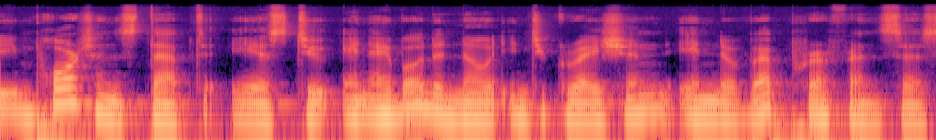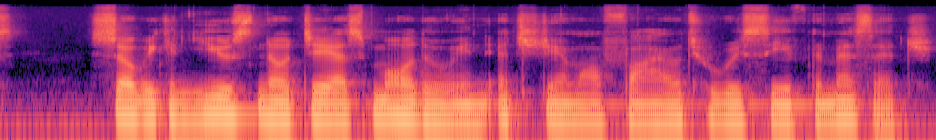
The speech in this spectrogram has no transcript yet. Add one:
The important step is to enable the node integration in the web preferences so we can use Node.js module in HTML file to receive the message.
